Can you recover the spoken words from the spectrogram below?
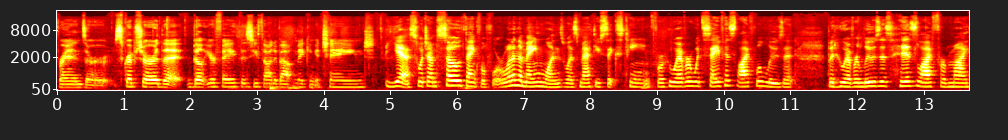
friends or scripture, that built your faith as you thought about making a change? Yes, which I'm so thankful for. One of the main ones was Matthew 16 For whoever would save his life will lose it, but whoever loses his life for my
